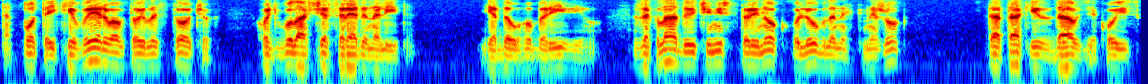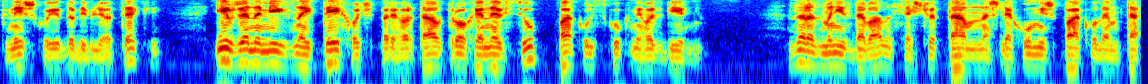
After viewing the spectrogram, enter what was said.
та потайки вирвав той листочок, хоч була ще середина літа. Я довго беріг його, закладуючи між сторінок улюблених книжок, та так і здав з якоюсь книжкою до бібліотеки і вже не міг знайти, хоч перегортав трохи не всю пакульську книгозбірню. Зараз мені здавалося, що там, на шляху між Пакулем та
